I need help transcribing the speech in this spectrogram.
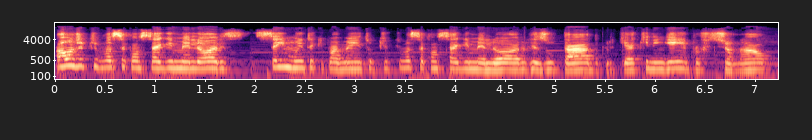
aonde que você consegue melhores sem muito equipamento, o que, que você consegue melhor resultado, porque aqui ninguém é profissional.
